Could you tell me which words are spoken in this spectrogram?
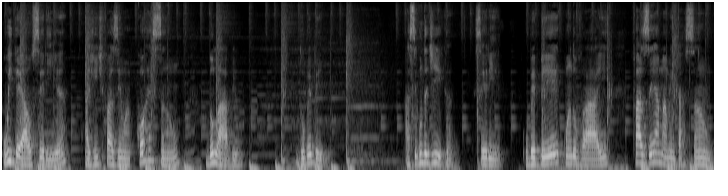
o ideal seria a gente fazer uma correção do lábio do bebê. A segunda dica seria: o bebê, quando vai fazer a amamentação,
